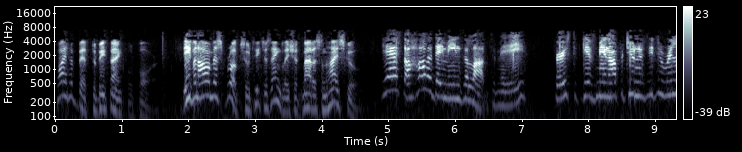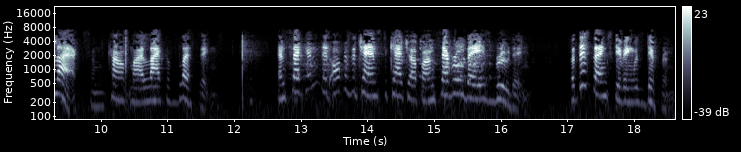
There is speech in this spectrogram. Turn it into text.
quite a bit to be thankful for. Even our Miss Brooks, who teaches English at Madison High School. Yes, the holiday means a lot to me. First, it gives me an opportunity to relax and count my lack of blessings. And second, it offers a chance to catch up on several days' brooding. But this Thanksgiving was different.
